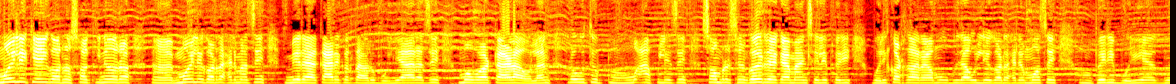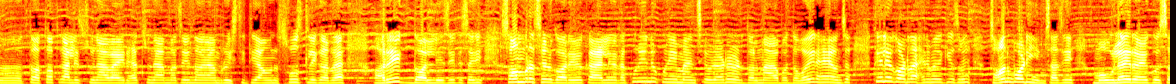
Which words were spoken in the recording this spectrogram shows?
मैले केही गर्न सकिनँ र मैले गर्दाखेरिमा चाहिँ मेरा कार्यकर्ताहरू भोलि आएर चाहिँ मबाट टाढा होलान् र ऊ त्यो आफूले चाहिँ संरक्षण गरिरहेका मान्छेले फेरि भोलि कठघरामा उभिँदा उसले गर्दाखेरि म चाहिँ फेरि भोलि तत्कालै चुनाव आइरहेको चुनावमा चाहिँ नराम्रो स्थिति आउन सोचले गर्दा हरेक दलले चाहिँ त्यसरी संरक्षण गरेको कारणले गर्दा कुनै न कुनै मान्छे एउटा दलमा आबद्ध भइरहेको हुन्छ। त्यसले गर्दाखेरिमा के छ भने झन् बढी हिंसा चाहिँ मौलाइरहेको छ।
